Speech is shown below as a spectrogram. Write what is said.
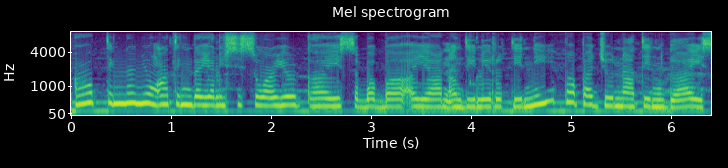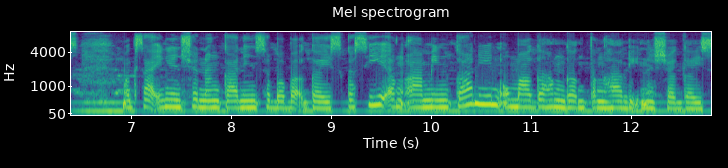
At tingnan yung ating dialysis warrior guys. Sa baba, ayan ang daily routine ni Papa Jun natin guys. Magsaingin siya ng kanin sa baba guys. Kasi ang aming kanin umaga hanggang tanghali na siya guys.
